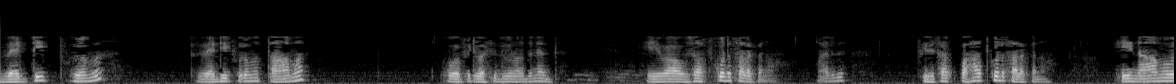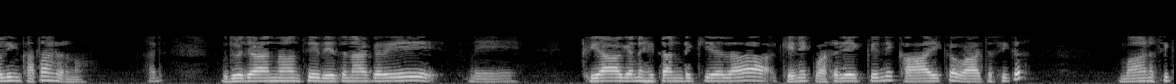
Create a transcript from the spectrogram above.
වැඩිපුරම වැඩිපුරම තාමත් ඔය පිටිපස්සේ දුවනවද නැද්ද? ඒවා උසස් කොට සලකනවා. හරිද? පිරිසක් පහත් කොට සලකනවා. ඒ නාම වලින් කතා කරනවා. හරි? බුදුරජාණන් වහන්සේ දේශනා කරේ මේ ක්‍රියා ගැන හිතන්න කියලා කෙනෙක් වසලයක් වෙන්නේ කායික වාචසික මානසික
